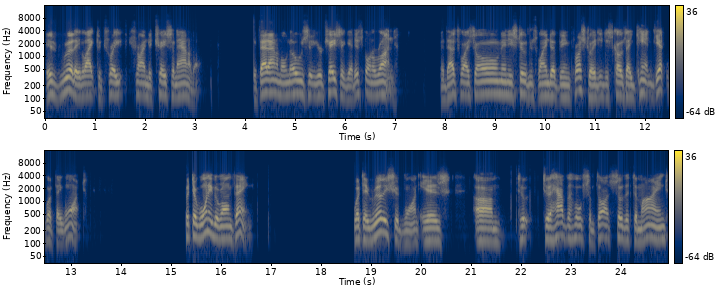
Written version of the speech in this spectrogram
is really like to tra- trying to chase an animal. If that animal knows that you're chasing it, it's going to run. And that's why so many students wind up being frustrated, is because they can't get what they want. But they're wanting the wrong thing. What they really should want is um, to to have the wholesome thoughts so that the mind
